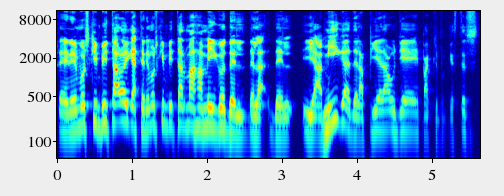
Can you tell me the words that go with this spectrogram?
Tenemos que invitar, oiga, tenemos que invitar más amigos del, de la, del, y amigas de la Piedra Oye, porque esta es,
